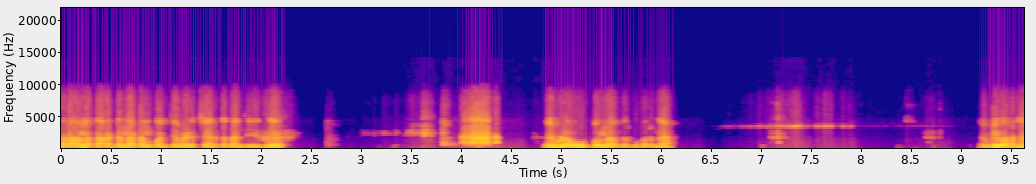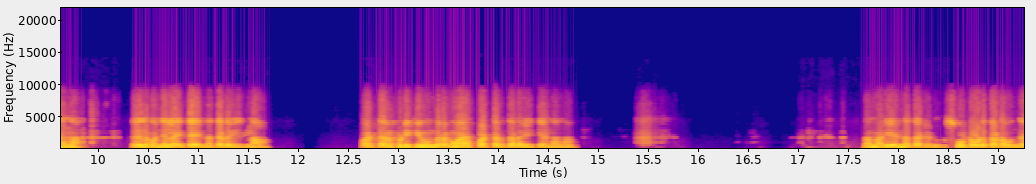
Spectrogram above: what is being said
பரவாயில்ல கரண்ட் இல்லாட்டாலும் கொஞ்சம் வெளிச்சம் இருக்க தான் செய்யுது. எவ்வளோ உப்புலாம் வந்திருக்கு பாருங்க. இப்படி வரணுங்க. இதில் கொஞ்சம் லைட்டாக எண்ணெய் தடவிக்கலாம் பட்டர் பிடிக்குங்கிறவங்க பட்டர் தடவிக்கங்க இந்த மாதிரி எண்ணெய் தடவணும் சூட்டோட தடவுங்க.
